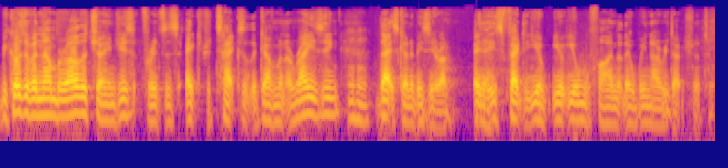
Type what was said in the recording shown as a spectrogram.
because of a number of other changes, for instance, extra tax that the government are raising, Mm-hmm. that's going to be zero. It- In fact, you, you you will find that there will be no reduction at all.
